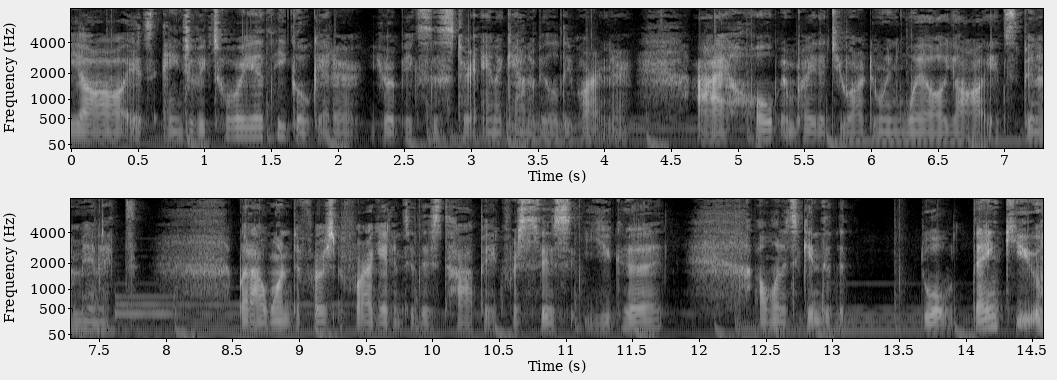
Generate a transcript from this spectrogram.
y'all, it's Angel Victoria, the go getter, your big sister and accountability partner. I hope and pray that you are doing well, y'all. It's been a minute. But I wanted to first, before I get into this topic for sis, you good? I wanted to get into the, well, thank you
